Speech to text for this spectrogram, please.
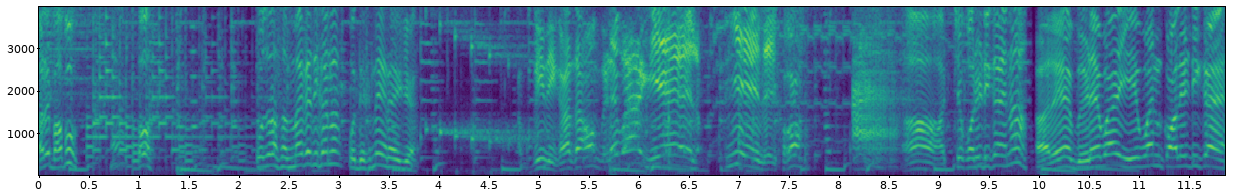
अरे बाबू ओ वो जरा सलमाई का दिखाना वो देखना ही रह गया। अभी दिखाता हूँ भिड़े भाई ये लो, ये देखो। हाँ अच्छे क्वालिटी का है ना? अरे भिड़े भाई ए वन क्वालिटी का है।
